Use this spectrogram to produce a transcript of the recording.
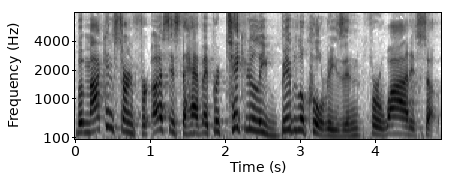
But my concern for us is to have a particularly biblical reason for why it is so.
